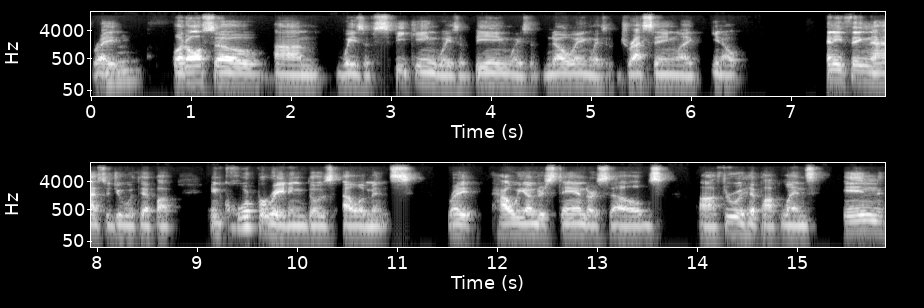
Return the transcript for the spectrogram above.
right? Mhm. But also um, ways of speaking, ways of being, ways of knowing, ways of dressing, like, you know, anything that has to do with hip hop, incorporating those elements, right? How we understand ourselves uh, through a hip hop lens in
